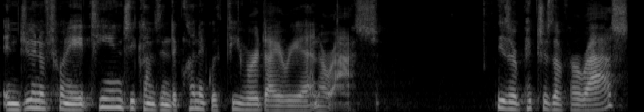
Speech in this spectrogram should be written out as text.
In June of 2018, she comes into clinic with fever, diarrhea, and a rash. These are pictures of her rash.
